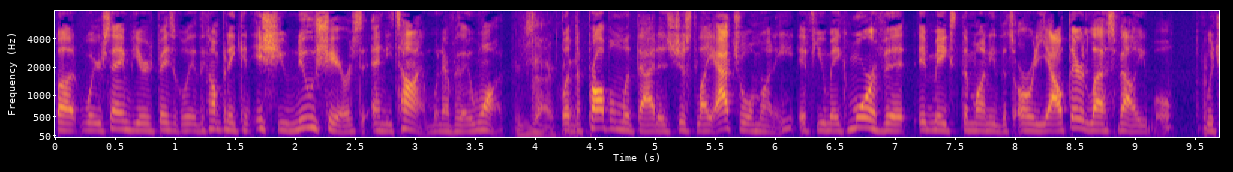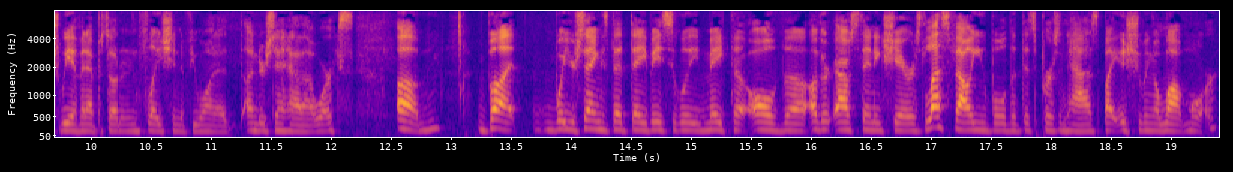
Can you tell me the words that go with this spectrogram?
But what you're saying here is basically the company can issue new shares at any time, whenever they want. Exactly. But the problem with that is just like actual money. If you make more of it, it makes the money that's already out there less valuable. Which we have an episode on inflation if you want to understand how that works. Um, but what you're saying is that they basically make the, all the other outstanding shares less valuable that this person has by issuing a lot more.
